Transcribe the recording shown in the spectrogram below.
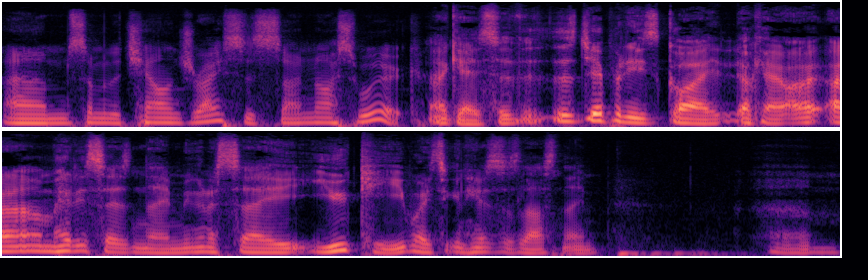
um, some of the challenge races. So nice work. Okay, so the, this Japanese guy. Okay, I, um, how do you say his name? You're going to say Yuki. Wait a second. Here's his last name. Um,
